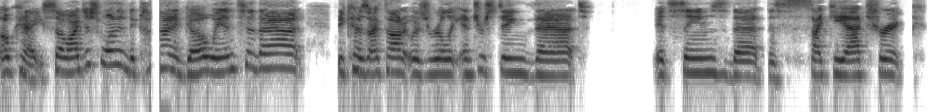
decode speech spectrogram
okay so i just wanted to kind of go into that because i thought it was really interesting that it seems that the psychiatric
